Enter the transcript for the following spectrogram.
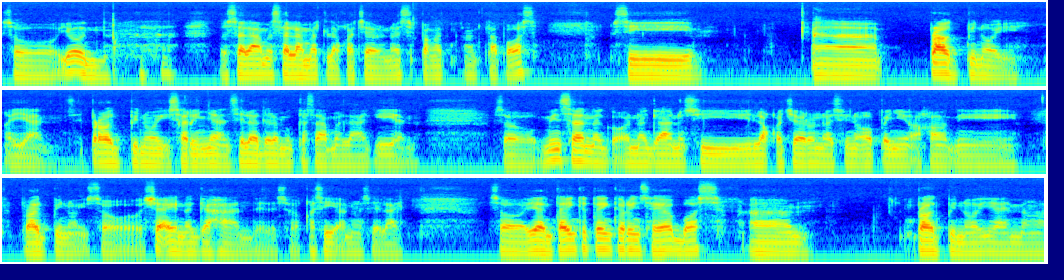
So, yun. so, salamat, salamat. No? Si pangat, tapos, si uh, Proud Pinoy. Ayan. Si Proud Pinoy, isa rin yan. Sila dala magkasama lagi yan. So, minsan nag nagano si Locachero na sino-open yung account ni Proud Pinoy. So, siya ay nag-handle. So, kasi ano sila. So, yan. Thank you, thank you rin sa'yo, boss. Um, Proud Pinoy. Yan, mga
